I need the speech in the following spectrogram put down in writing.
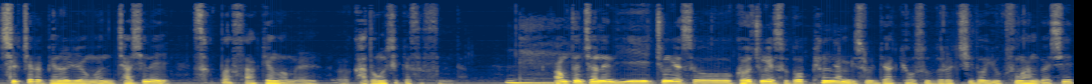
실제로 변월령은 자신의 석박사 경험을 가동을 시켰었습니다. 네. 아무튼 저는 이 중에서 그 중에서도 평양 미술대학 교수들을 지도 육성한 것이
